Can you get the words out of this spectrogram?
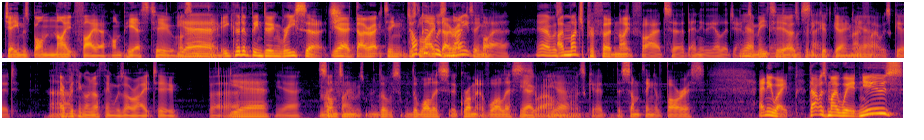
James Bond Nightfire on PS2 or yeah, something. he could have been doing research. Yeah, directing, just How live good was directing. Nightfire? Yeah, it was. I much preferred Nightfire to any of the other James. Yeah, Bond me too. I That was a pretty good game, yeah. Nightfire was good. Um, Everything or Nothing was all right too. But uh, yeah. yeah, Something the the Wallace uh, Gromit of Wallace Yeah, as well. yeah. That was good. There's something of Boris. Anyway, that was my weird news.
